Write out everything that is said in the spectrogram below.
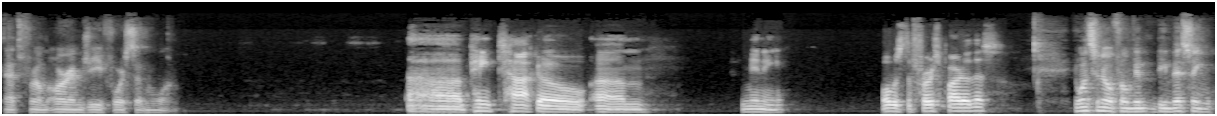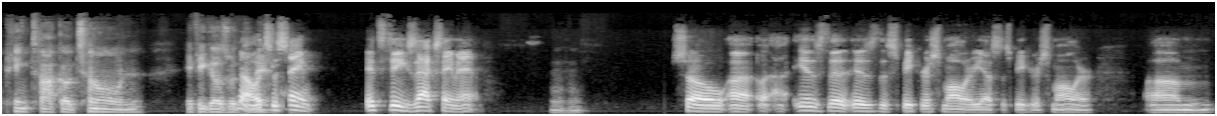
That's from RMG 471. Uh, Pink Taco um, Mini. What was the first part of this? He wants to know if I'll be missing pink taco tone if he goes with No, the it's the same. It's the exact same amp. hmm So uh, uh, is the is the speaker smaller? Yes, the speaker is smaller, um,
